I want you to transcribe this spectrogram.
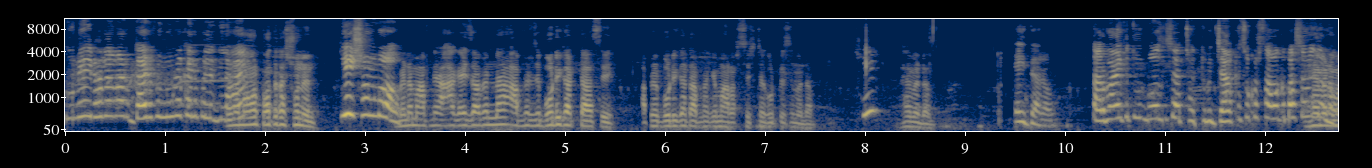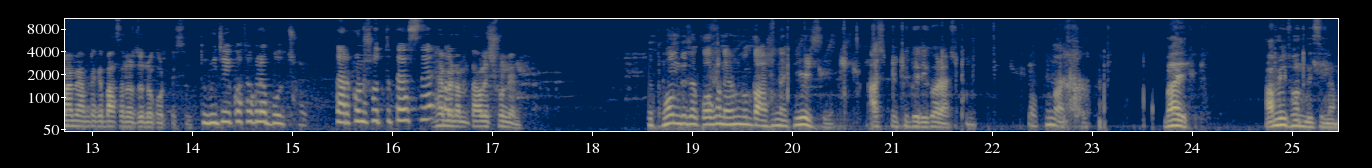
তুমি এইভাবে আমার গাড়ির উপর নোংরা কেন ফেলে দিলে হ্যাঁ? আমার কথাটা শুনেন। কি শুনব? ম্যাডাম আপনি আগে যাবেন না আপনার যে বডিগার্ডটা আছে আপনার বডিগার্ড আপনাকে মারার চেষ্টা করতেছে ম্যাডাম। কি? হ্যাঁ ম্যাডাম এই দাঁড়াও। তার মানে কি তুমি বলতে চাচ্ছ? তুমি যা কিছু করছ আমাকে বাঁচানোর হ্যাঁ জন্য? ম্যাডাম আমি আপনাকে বাঁচানোর জন্য করতেছি। তুমি যে এই কথাগুলো বলছো তার কোনো সত্যতা আছে? হ্যাঁ ম্যাডাম তাহলে শুনেন। ফোন দিতে কখন? এমন পর্যন্ত আসে না। কি হয়েছে? আসবে একটু দেরি করে আসবে। কখন আসবে? ভাই আমি ফোন দিছিলাম।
